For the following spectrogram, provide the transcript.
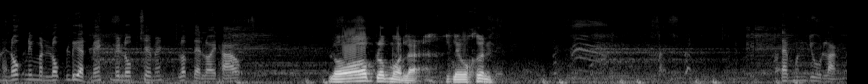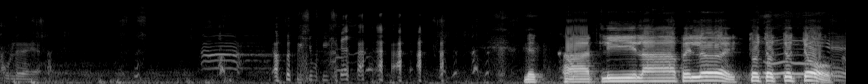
นนกนี่มันลบเลือดไหมไม่ลบใช่ไหมลบแต่รอยเท้า ลบลบหมดละเร็วขึ้น แต่มึงอยู่หลังกูเลยอะเด็ดขาดลีลาไปเลย โจโจโจโจ เอ้ย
